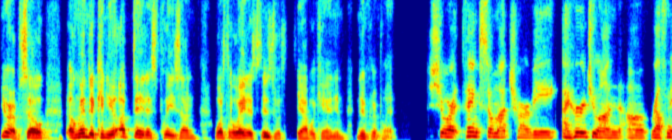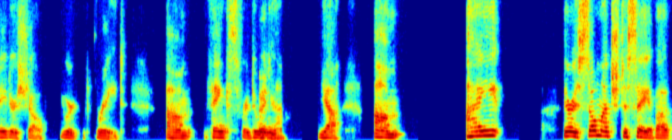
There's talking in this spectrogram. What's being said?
Europe. So, uh, Linda, can you update us, please, on what the latest is with the Diablo Canyon nuclear plant? Sure. Thanks so much, Harvey. I heard you on uh, Ralph Nader's show. You were great. Um, thanks for doing Thank that. Yeah. Um, I there is so much to say about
